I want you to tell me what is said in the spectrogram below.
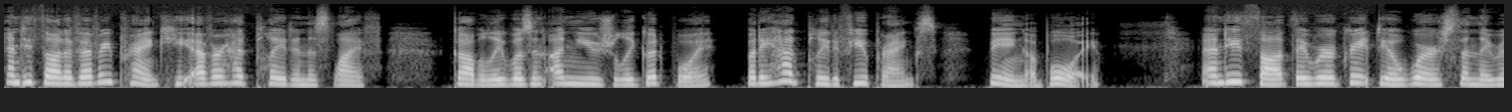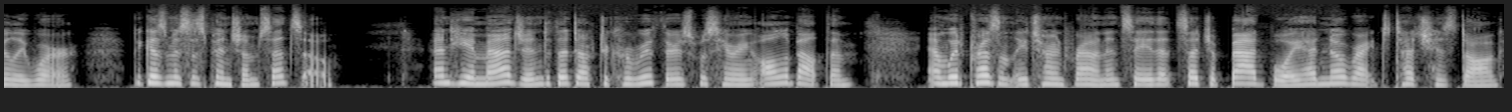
And he thought of every prank he ever had played in his life. Gobbly was an unusually good boy, but he had played a few pranks, being a boy. And he thought they were a great deal worse than they really were, because Mrs. Pincham said so. And he imagined that Dr. Caruthers was hearing all about them, and would presently turn round and say that such a bad boy had no right to touch his dog,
